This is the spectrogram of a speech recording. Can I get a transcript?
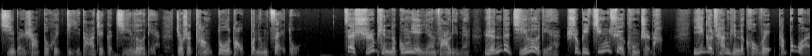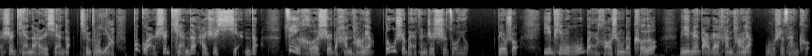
基本上都会抵达这个极乐点，就是糖多到不能再多。在食品的工业研发里面，人的极乐点是被精确控制的。一个产品的口味，它不管是甜的还是咸的，请注意啊，不管是甜的还是咸的，最合适的含糖量都是百分之十左右。比如说，一瓶五百毫升的可乐里面大概含糖量五十三克，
